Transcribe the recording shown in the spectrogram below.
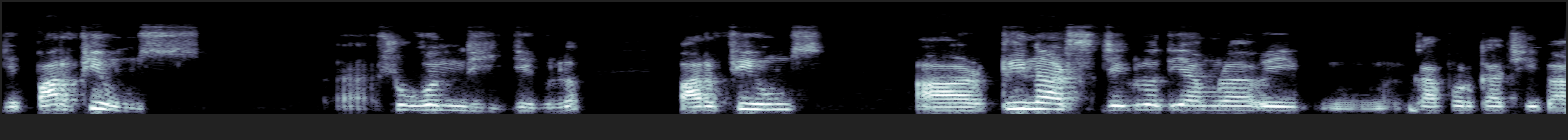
যে পারফিউমস সুগন্ধি যেগুলো পারফিউমস আর ক্লিনার্স যেগুলো দিয়ে আমরা ওই কাপড় কাচি বা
